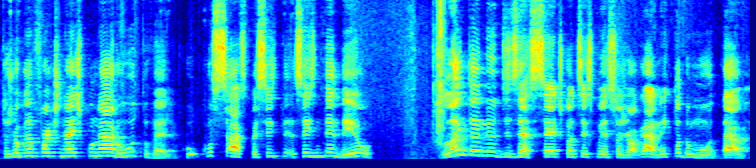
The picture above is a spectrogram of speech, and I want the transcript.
Tô jogando Fortnite com Naruto, velho. Com, com o Sasuke, vocês entenderam. Lá em 2017, quando vocês começaram a jogar, nem todo mundo, tá?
